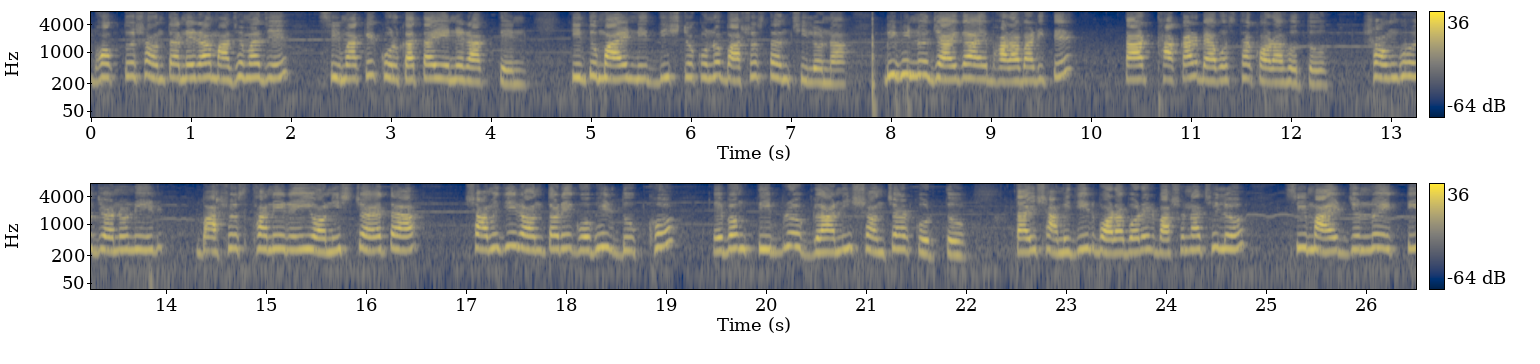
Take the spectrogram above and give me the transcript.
ভক্ত সন্তানেরা মাঝে মাঝে শ্রীমাকে কলকাতায় এনে রাখতেন। কিন্তু মায়ের নির্দিষ্ট কোনো বাসস্থান ছিল না। বিভিন্ন জায়গায় ভাড়া বাড়িতে তার থাকার ব্যবস্থা করা হতো। সংঘ জননীর বাসস্থানের এই অনিশ্চয়তা স্বামীজির অন্তরে গভীর দুঃখ এবং তীব্র গ্লানি সঞ্চার করত। তাই স্বামীজির বরাবরের বাসনা ছিল শ্রী মায়ের জন্য একটি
